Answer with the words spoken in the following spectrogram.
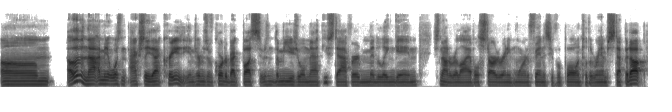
Um, other than that, I mean, it wasn't actually that crazy in terms of quarterback busts. It wasn't the usual Matthew Stafford middling game. He's not a reliable starter anymore in fantasy football until the Rams step it up.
